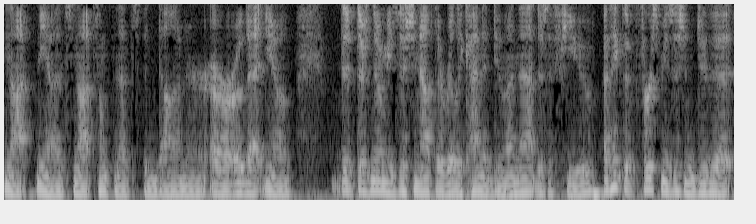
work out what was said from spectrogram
not you know it's not something that's been done or, or, or that you know th- there's no musician out there really kind of doing that. There's a few. I think the first musician to do that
